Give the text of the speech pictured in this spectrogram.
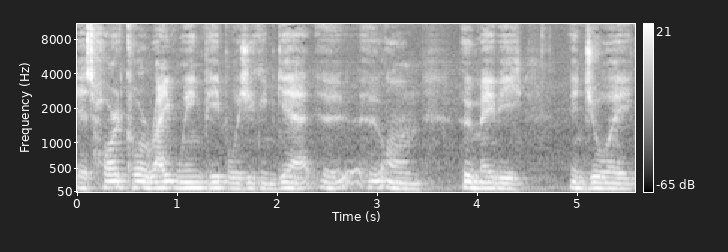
as hardcore right wing people as you can get who, who on who maybe enjoy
